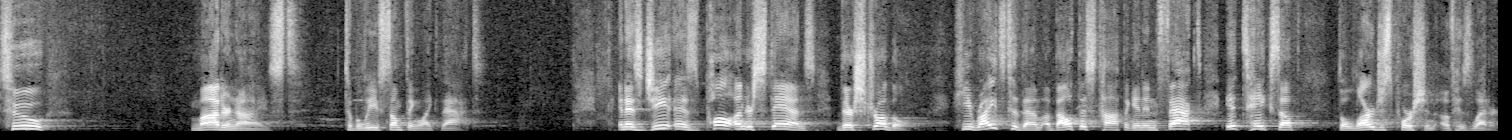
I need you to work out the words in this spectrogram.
too modernized to believe something like that. And as, G, as Paul understands their struggle, he writes to them about this topic, and in fact, it takes up the largest portion of his letter.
